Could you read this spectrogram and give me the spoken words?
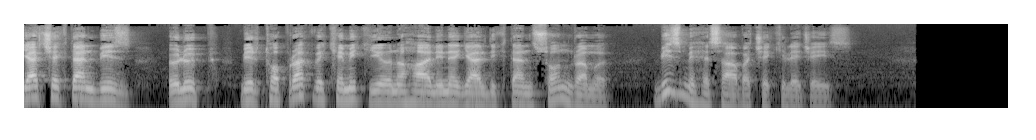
Gerçekten biz ölüp bir toprak ve kemik yığını haline geldikten sonra mı biz mi hesaba çekileceğiz?''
